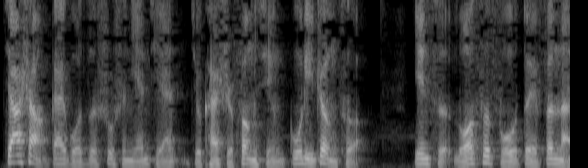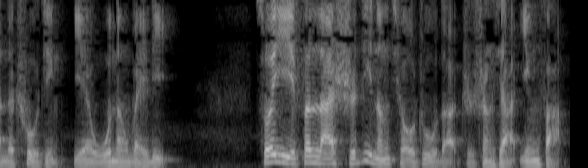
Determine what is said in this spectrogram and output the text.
加上该国自数十年前就开始奉行孤立政策，因此罗斯福对芬兰的处境也无能为力。所以，芬兰实际能求助的只剩下英法。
